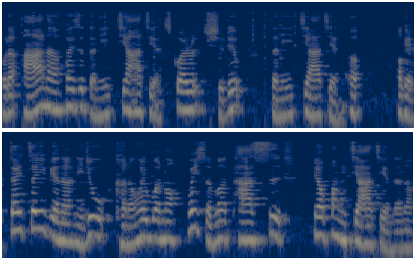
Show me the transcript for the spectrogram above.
我的 r 呢会是等于加减 square root 十六。等于加减二，OK，在这一边呢，你就可能会问哦，为什么它是要放加减的呢？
